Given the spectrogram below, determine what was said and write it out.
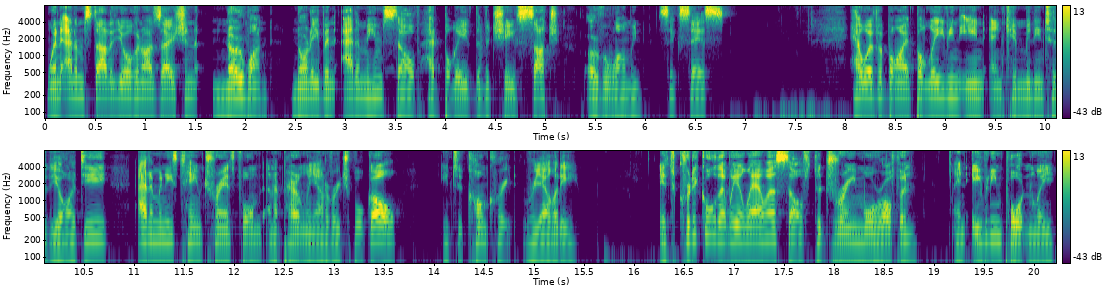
When Adam started the organization, no one, not even Adam himself, had believed they've achieved such overwhelming success. However, by believing in and committing to the idea, Adam and his team transformed an apparently unreachable goal into concrete reality. It's critical that we allow ourselves to dream more often, and even importantly,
